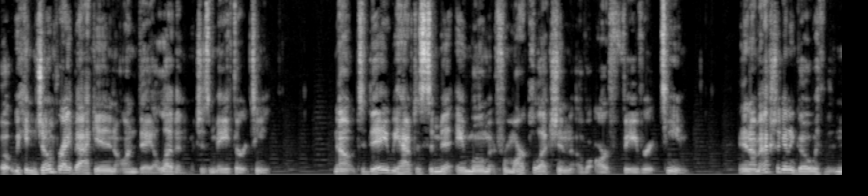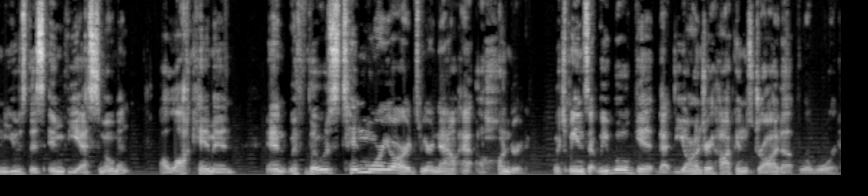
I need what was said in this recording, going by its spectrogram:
But we can jump right back in on day 11, which is May 13th. Now, today we have to submit a moment from our collection of our favorite team. And I'm actually going to go with and use this MVS moment. I'll lock him in. And with those 10 more yards, we are now at 100, which means that we will get that DeAndre Hopkins draw it up reward.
